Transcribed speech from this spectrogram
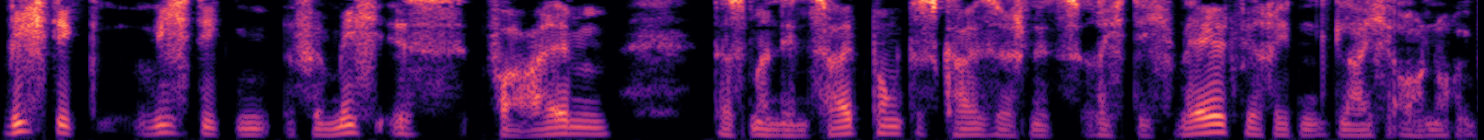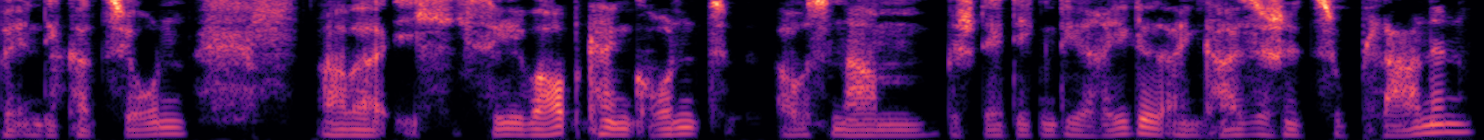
Wichtig, wichtig für mich ist vor allem, dass man den Zeitpunkt des Kaiserschnitts richtig wählt. Wir reden gleich auch noch über Indikationen. Aber ich sehe überhaupt keinen Grund, Ausnahmen bestätigen die Regel, einen Kaiserschnitt zu planen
